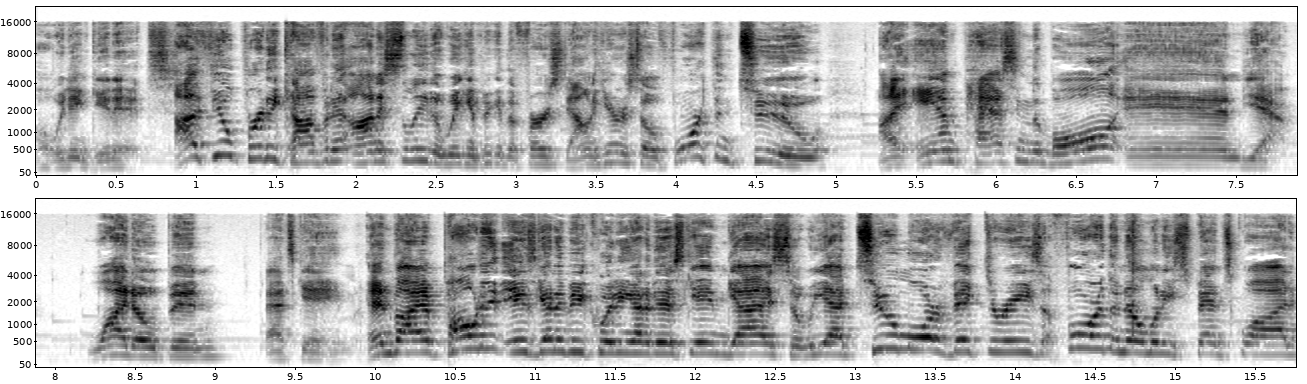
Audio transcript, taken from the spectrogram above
Oh, we didn't get it. I feel pretty confident, honestly, that we can pick up the first down here. So fourth and two, I am passing the ball, and yeah, wide open. That's game. And my opponent is going to be quitting out of this game, guys. So we got two more victories for the No Money Spent squad.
